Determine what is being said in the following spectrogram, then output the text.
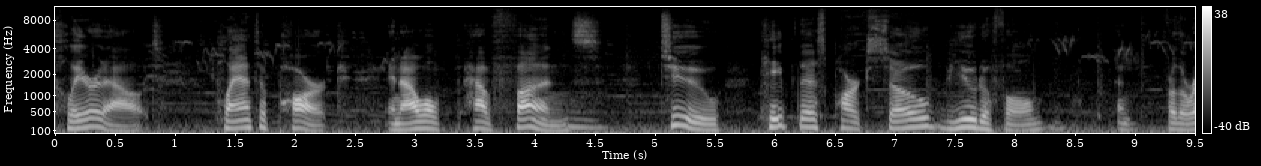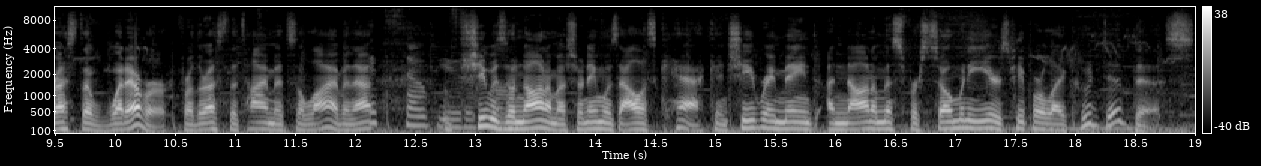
clear it out, plant a park, and I will have funds mm. to keep this park so beautiful and for the rest of whatever, for the rest of the time it's alive. And that it's so beautiful. She was anonymous. Her name was Alice Keck, and she remained anonymous for so many years. People are like, "Who did this?"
